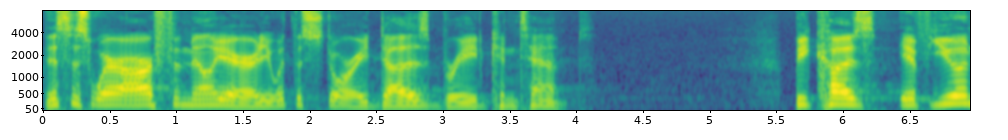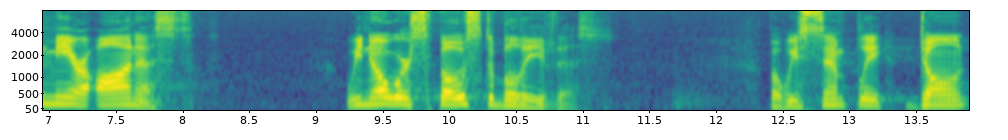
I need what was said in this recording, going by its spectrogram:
This is where our familiarity with the story does breed contempt. Because if you and me are honest, we know we're supposed to believe this, but we simply don't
